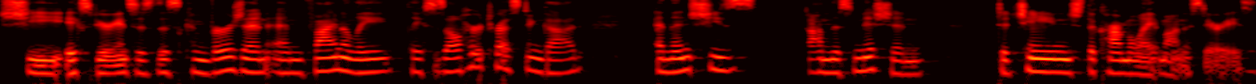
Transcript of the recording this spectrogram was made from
she experiences this conversion and finally places all her trust in God. And then she's on this mission to change the Carmelite monasteries.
